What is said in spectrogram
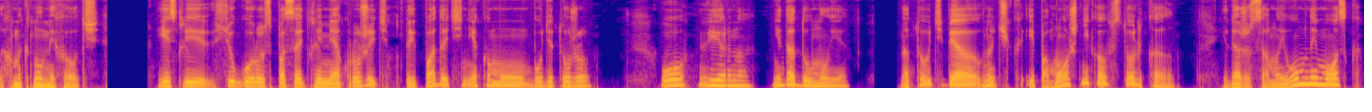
хмыкнул Михалыч. Если всю гору спасателями окружить, то и падать некому будет уже. О, верно, не додумал я. На то у тебя, внучек, и помощников столько, и даже самый умный мозг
